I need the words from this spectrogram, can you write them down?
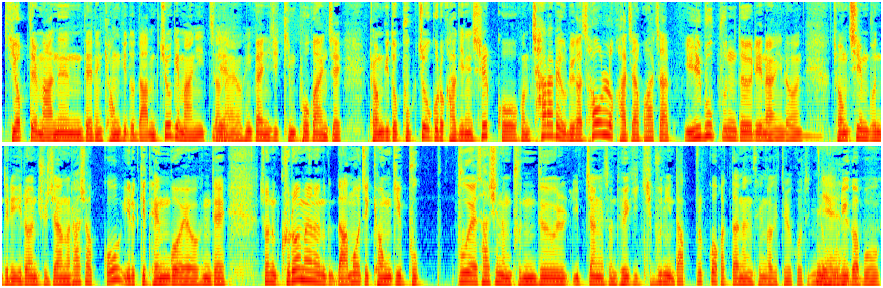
기업들 많은 데는 경기도 남쪽에 많이 있잖아요. 예. 그러니까 이제 김포가 이제 경기도 북쪽으로 가기는 싫고 그럼 차라리 우리가 서울로 가자고 하자. 일부 분들이나 이런 정치인 분들이 이런 주장을 하셨고 이렇게 된 거예요. 근데 저는 그러면은 나머지 경기 북 북부에 사시는 분들 입장에선 되게 기분이 나쁠 것 같다는 생각이 들거든요. 네. 우리가 뭐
